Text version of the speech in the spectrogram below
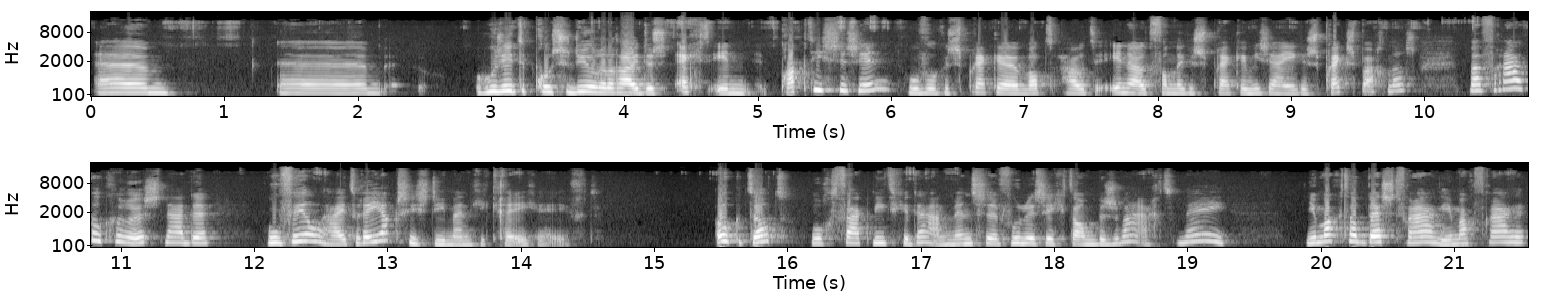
Um, um, hoe ziet de procedure eruit dus echt in praktische zin? Hoeveel gesprekken, wat houdt de inhoud van de gesprekken, wie zijn je gesprekspartners? Maar vraag ook gerust naar de hoeveelheid reacties die men gekregen heeft. Ook dat wordt vaak niet gedaan. Mensen voelen zich dan bezwaard. Nee, je mag dat best vragen. Je mag vragen,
